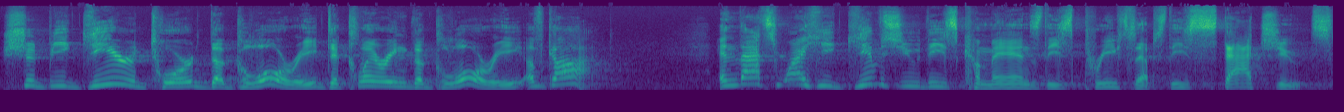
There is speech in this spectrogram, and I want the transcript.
should be geared toward the glory, declaring the glory of God. And that's why he gives you these commands, these precepts, these statutes.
